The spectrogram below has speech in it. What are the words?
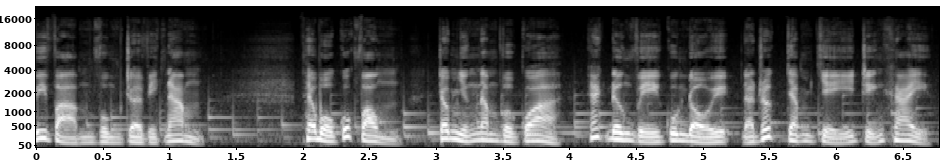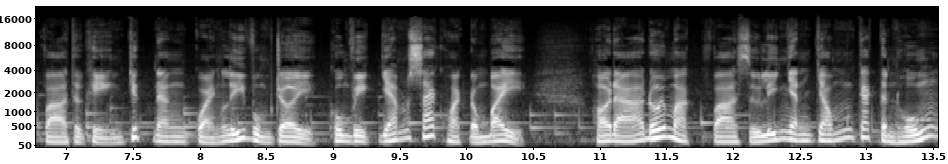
vi phạm vùng trời Việt Nam. Theo Bộ Quốc phòng, trong những năm vừa qua, các đơn vị quân đội đã rất chăm chỉ triển khai và thực hiện chức năng quản lý vùng trời cùng việc giám sát hoạt động bay. Họ đã đối mặt và xử lý nhanh chóng các tình huống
